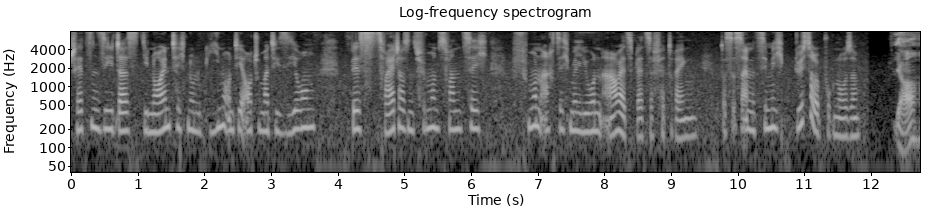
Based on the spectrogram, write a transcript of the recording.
schätzen Sie, dass die neuen Technologien und die Automatisierung bis 2025 85 Millionen Arbeitsplätze verdrängen. Das ist eine ziemlich düstere Prognose. Ja,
